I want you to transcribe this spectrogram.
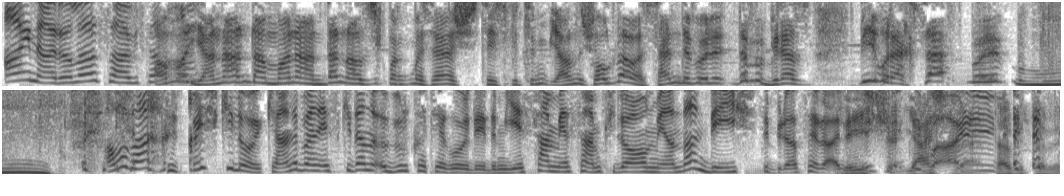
Aynı aralığa sabit kalmam. Ama yanağından manağından azıcık bak mesela şu tespitim yanlış oldu ama sen de böyle değil mi biraz bir bıraksa böyle Ama ben 45 kiloyken de ben eskiden öbür kategorideydim. Yesem yesem kilo almayandan değişti biraz herhalde. değişti. Yaş Yaşlı. Tabii tabii.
